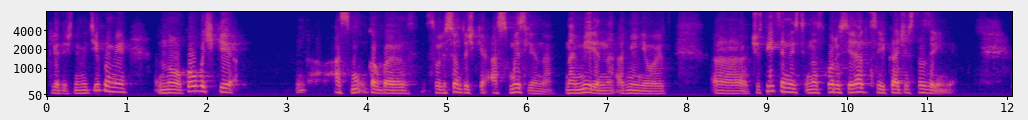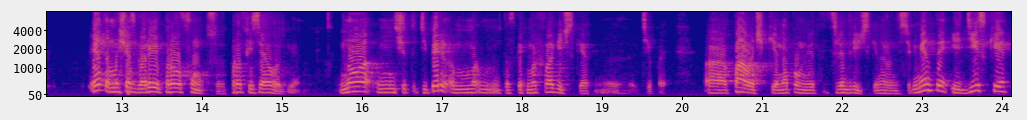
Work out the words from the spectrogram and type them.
клеточными типами, но колбочки как бы с эволюционной точки осмысленно, намеренно обменивают э, чувствительность на скорость реакции и качество зрения. Это мы сейчас говорили про функцию, про физиологию. Но значит, теперь, так сказать, морфологические э, типы. Э, палочки, напомню, цилиндрические наружные сегменты, и диски,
